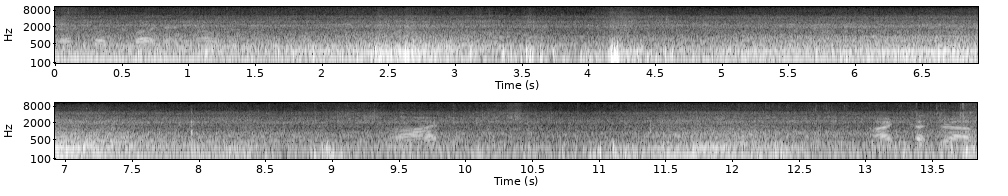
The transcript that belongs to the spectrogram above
That's about the back hanging out. All right. All right, cut driver.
